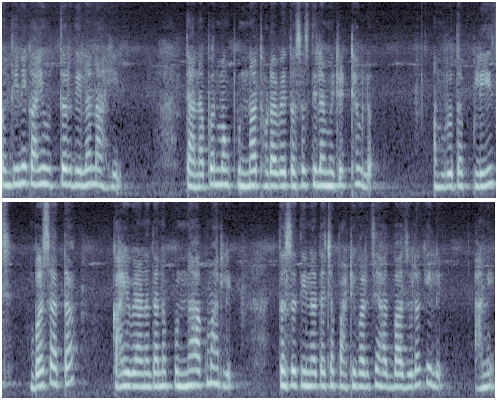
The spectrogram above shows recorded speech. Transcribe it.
पण तिने काही उत्तर दिलं नाही. त्यानं पण मग पुन्हा थोडा वेळ तसंच तिला मिठीत ठेवलं. अमृता प्लीज बस आता. काही वेळानं त्यानं पुन्हा हाक मारली. तसं तिनं त्याच्या पाठीवरचे हात बाजूला केले आणि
